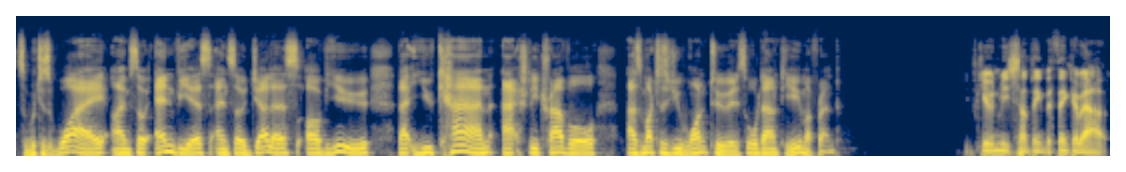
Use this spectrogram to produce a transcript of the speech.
So, which is why I'm so envious and so jealous of you that you can actually travel as much as you want to. It's all down to you, my friend. You've given me something to think about.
